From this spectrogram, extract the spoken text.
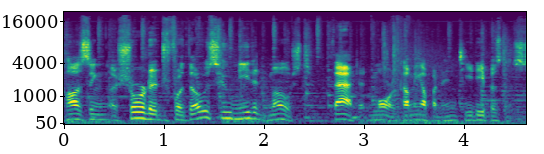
causing a shortage for those who need it most. That and more coming up on NTD Business.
